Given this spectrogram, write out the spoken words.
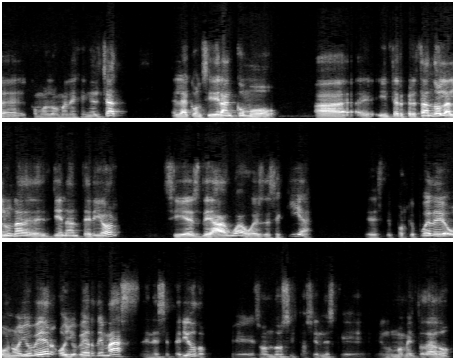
eh, como lo manejé en el chat, la consideran como ah, eh, interpretando la luna de llena anterior, si es de agua o es de sequía. Este, porque puede o no llover o llover de más en ese periodo. Eh, son dos situaciones que en un momento dado,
